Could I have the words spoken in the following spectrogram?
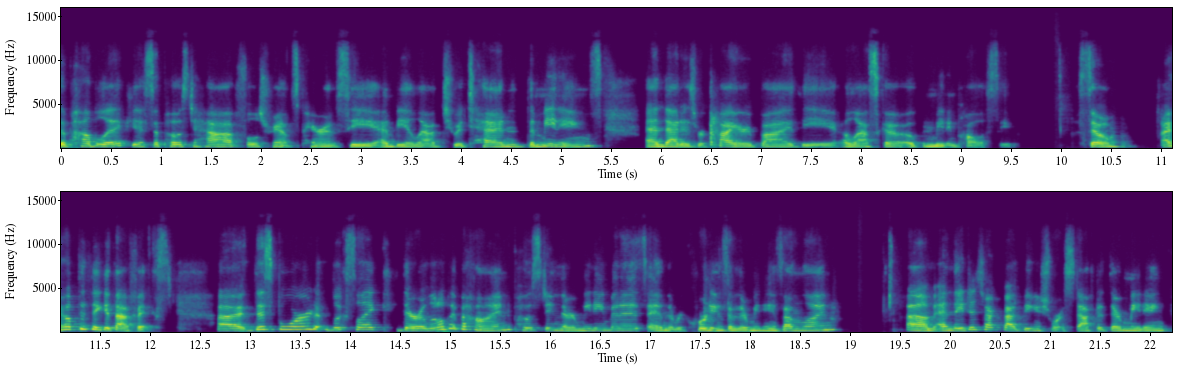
the public is supposed to have full transparency and be allowed to attend the meetings, and that is required by the Alaska open meeting policy. So I hope that they get that fixed. Uh, this board looks like they're a little bit behind posting their meeting minutes and the recordings of their meetings online. Um, and they did talk about being short staffed at their meeting.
